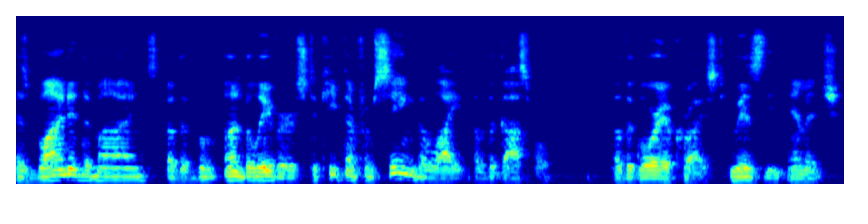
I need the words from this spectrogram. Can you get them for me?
has blinded the minds of the unbelievers to keep them from seeing the light of the gospel of the glory of Christ, who is the image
